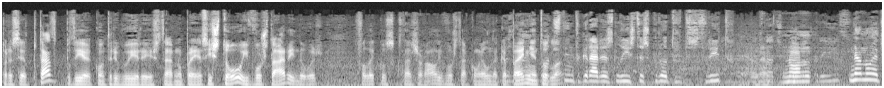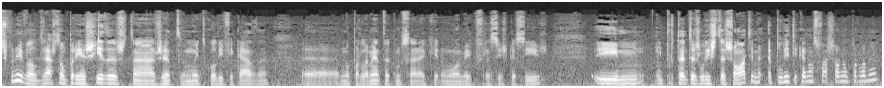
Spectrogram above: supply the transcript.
para ser deputado, que podia contribuir e estar no PS. E estou e vou estar, ainda hoje falei com o secretário-geral e vou estar com ele na campanha, em todo lado. integrar as listas por outro distrito? Não. Não, não, não é disponível. Já estão preenchidas, está gente muito qualificada uh, no Parlamento, a começar aqui no meu amigo Francisco Assis. E, e, portanto, as listas são ótimas. A política não se faz só no Parlamento.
